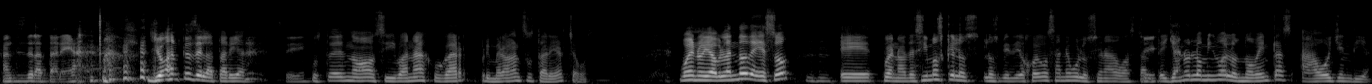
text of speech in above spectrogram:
Antes de la tarea. Yo antes de la tarea. Sí. Ustedes no, si van a jugar, primero hagan sus tareas, chavos. Bueno, y hablando de eso, eh, bueno, decimos que los, los videojuegos han evolucionado bastante. Sí. Ya no es lo mismo de los noventas a hoy en día.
